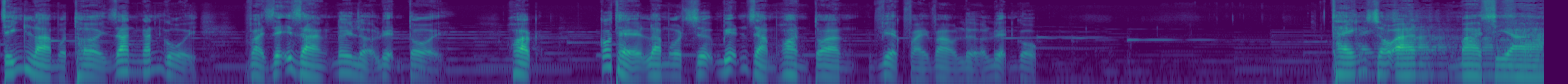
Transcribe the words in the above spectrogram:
chính là một thời gian ngắn ngủi và dễ dàng nơi lửa luyện tội hoặc có thể là một sự miễn giảm hoàn toàn việc phải vào lửa luyện ngục. Thánh Gioan Marcia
